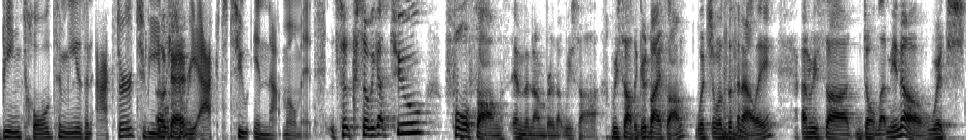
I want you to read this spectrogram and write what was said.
being told to me as an actor to be able Okay. to react to in that moment. So so we got two full songs in the number that we saw. We saw the goodbye song, which was the mm-hmm. finale, and we saw Don't Let Me Know, which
